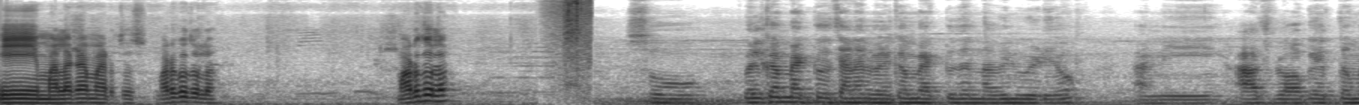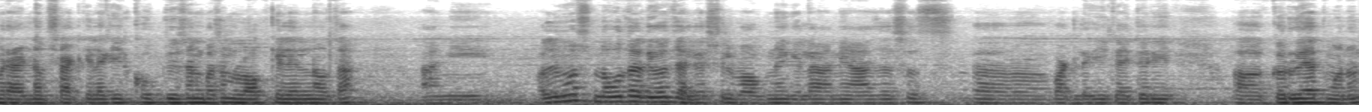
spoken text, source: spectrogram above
ए मला काय मारतोस? मारको तुला? मारू तुला? So welcome back to channel welcome back to the नवीन व्हिडिओ आणि आज ब्लॉग एकदम रॅन्डम स्टार्ट केला की खूप दिवसांपासून ब्लॉग केलेला नव्हता. आणि ऑलमोस्ट नऊ दहा दिवस झाले असतील ब्लॉग नाही केला. आणि आज असंच वाटलं की काहीतरी करूयात म्हणून.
